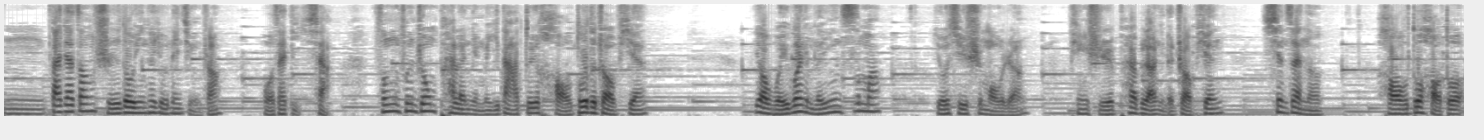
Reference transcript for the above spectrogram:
嗯，大家当时都应该有点紧张。我在底下分分钟拍了你们一大堆好多的照片，要围观你们的英姿吗？尤其是某人，平时拍不了你的照片，现在呢，好多好多。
